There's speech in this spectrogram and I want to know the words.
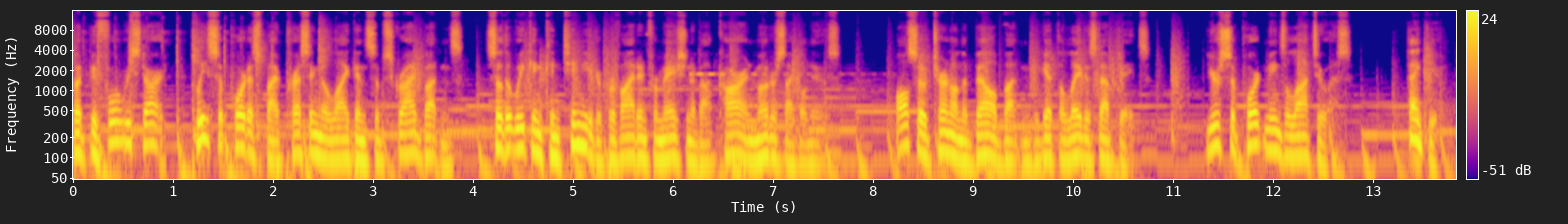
But before we start, please support us by pressing the like and subscribe buttons, so that we can continue to provide information about car and motorcycle news. Also turn on the bell button to get the latest updates. Your support means a lot to us. Thank you.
